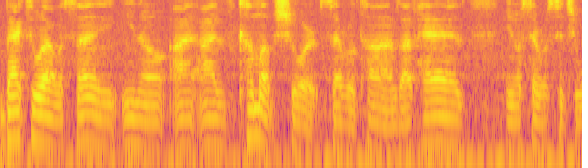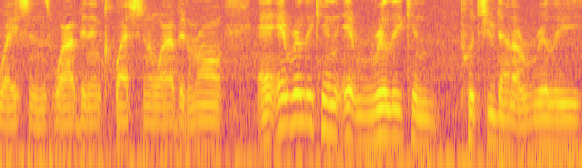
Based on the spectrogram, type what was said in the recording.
back to what I was saying, you know, I, I've come up short several times. I've had, you know, several situations where I've been in question, or where I've been wrong, and it really can it really can put you down a really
